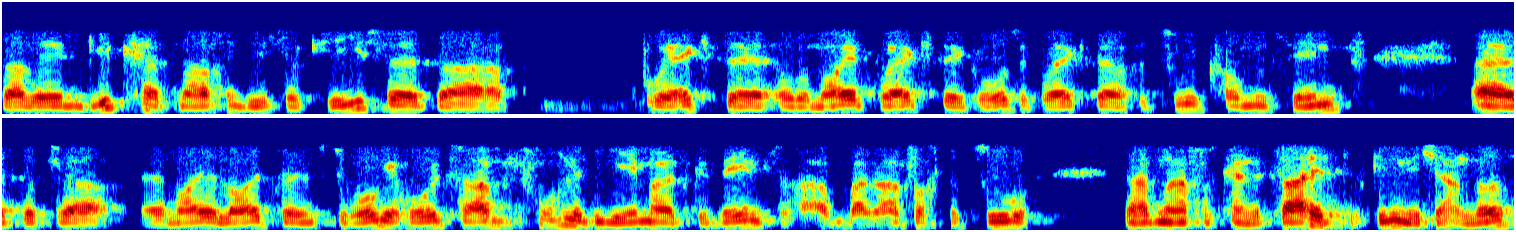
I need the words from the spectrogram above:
da wir eben Glück hatten auch in dieser Krise, da Projekte oder neue Projekte, große Projekte auch dazugekommen sind, äh, dass wir äh, neue Leute ins Büro geholt haben, ohne die jemals gesehen zu haben, weil einfach dazu, da hatten wir einfach keine Zeit, das ging nicht anders.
